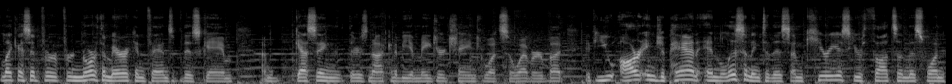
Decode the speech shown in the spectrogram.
Like I said, for, for North American fans of this game, I'm guessing there's not going to be a major change whatsoever. But if you are in Japan and listening to this, I'm curious your thoughts on this one.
